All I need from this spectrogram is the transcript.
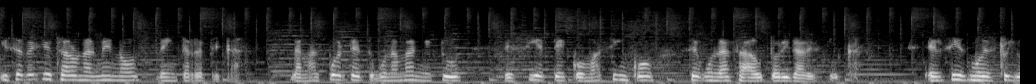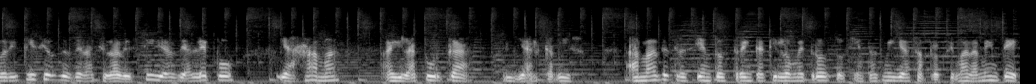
y se registraron al menos 20 réplicas. La más fuerte tuvo una magnitud de 7,5 según las autoridades turcas. El sismo destruyó edificios desde las ciudades sirias de Alepo y Ahama a la turca Villarcabir, a más de 330 kilómetros, 200 millas aproximadamente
